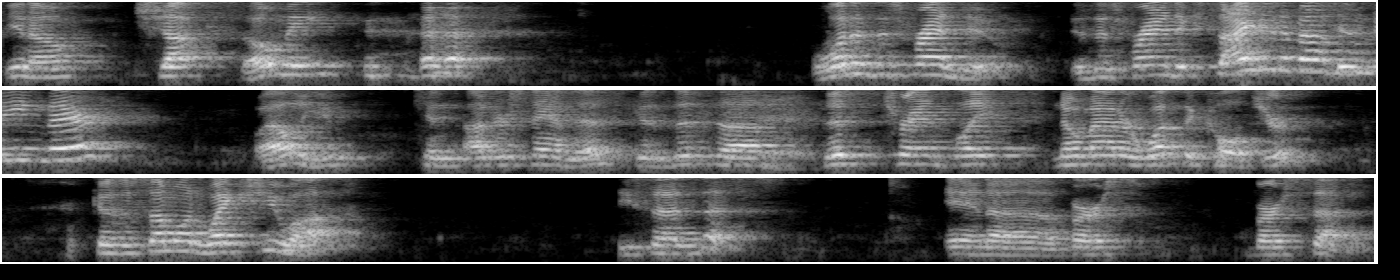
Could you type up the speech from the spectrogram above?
You know, shucks, oh me. what does his friend do? Is his friend excited about him being there? Well, you can understand this because this uh, this translates no matter what the culture. Because if someone wakes you up, he says this in uh, verse verse seven.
